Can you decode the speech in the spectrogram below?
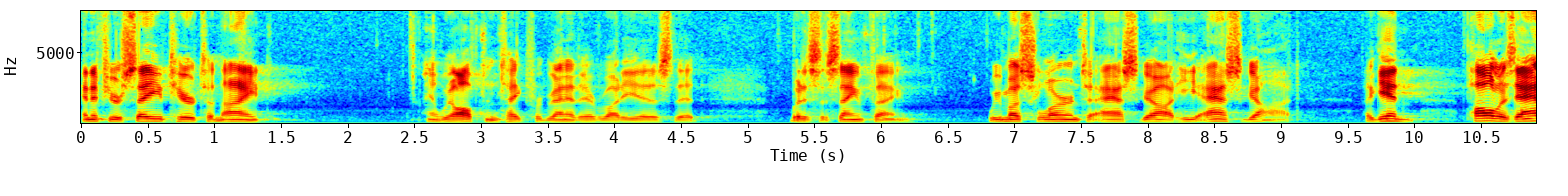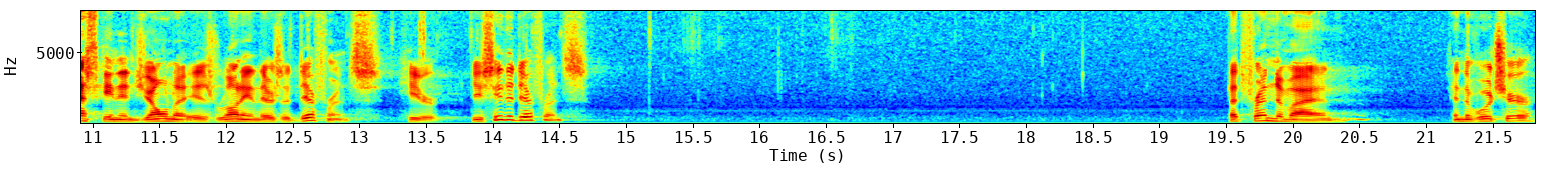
And if you're saved here tonight, and we often take for granted everybody is that, but it's the same thing. We must learn to ask God. He asked God. Again, Paul is asking and Jonah is running. There's a difference here. Do you see the difference? That friend of mine in the wheelchair,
